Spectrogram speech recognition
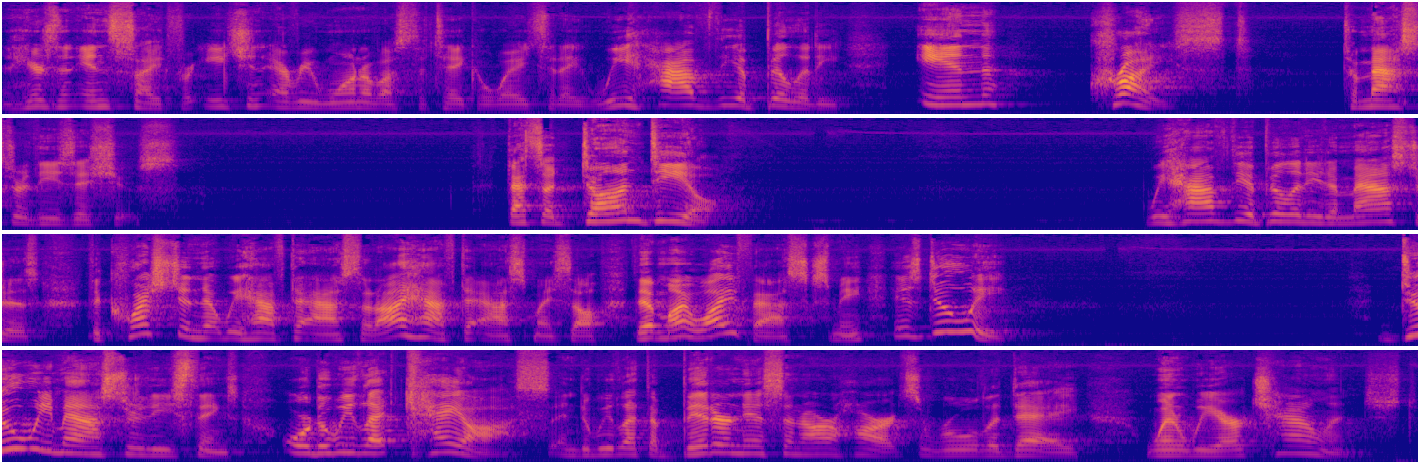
And here's an insight for each and every one of us to take away today. We have the ability in Christ to master these issues. That's a done deal. We have the ability to master this. The question that we have to ask, that I have to ask myself, that my wife asks me, is do we? Do we master these things? Or do we let chaos and do we let the bitterness in our hearts rule the day when we are challenged?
